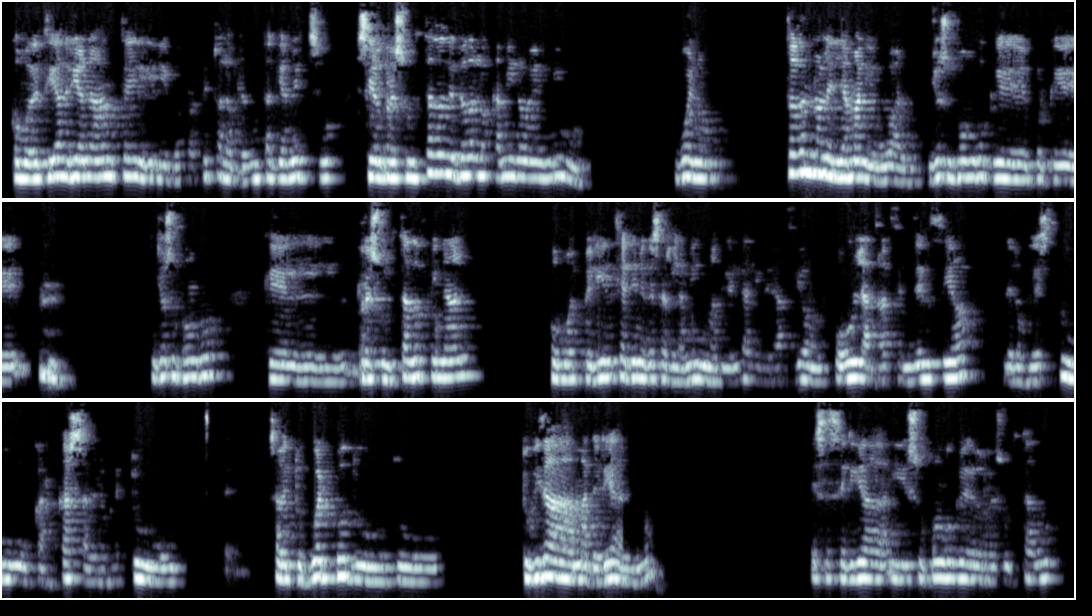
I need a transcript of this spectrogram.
Como decía Adriana antes, y, con respecto a la pregunta que han hecho, si el resultado de todos los caminos es el mismo. Bueno, todos no le llaman igual. Yo supongo que porque yo supongo que el resultado final como experiencia tiene que ser la misma, que es la liberación o la trascendencia de lo que es tu carcasa, de lo que es tu, sabes, tu cuerpo, tu, tu, tu vida material, ¿no? Ese sería, y supongo que el resultado,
